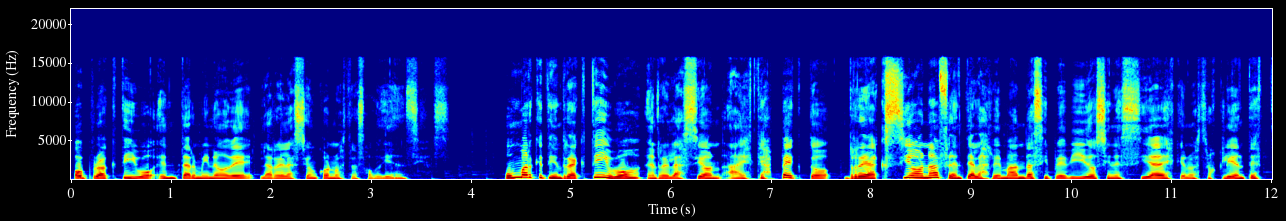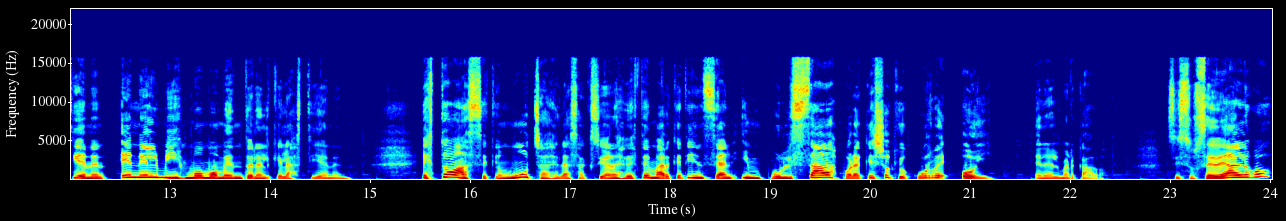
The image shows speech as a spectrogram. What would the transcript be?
o proactivo en términos de la relación con nuestras audiencias. Un marketing reactivo en relación a este aspecto reacciona frente a las demandas y pedidos y necesidades que nuestros clientes tienen en el mismo momento en el que las tienen. Esto hace que muchas de las acciones de este marketing sean impulsadas por aquello que ocurre hoy en el mercado. Si sucede algo,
